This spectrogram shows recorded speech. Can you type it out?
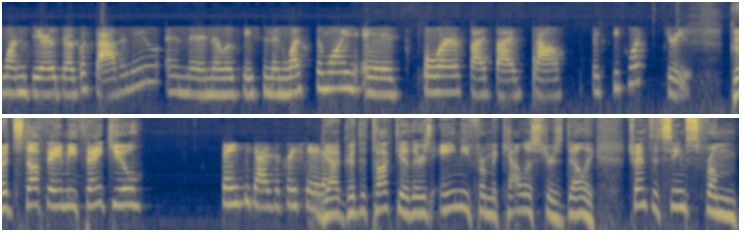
5910 Douglas Avenue, and then the location in West Des Moines is 455 South 64th Street. Good stuff, Amy. Thank you. Thank you guys. Appreciate it. Yeah, good to talk to you. There's Amy from McAllister's Deli. Trent, it seems from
